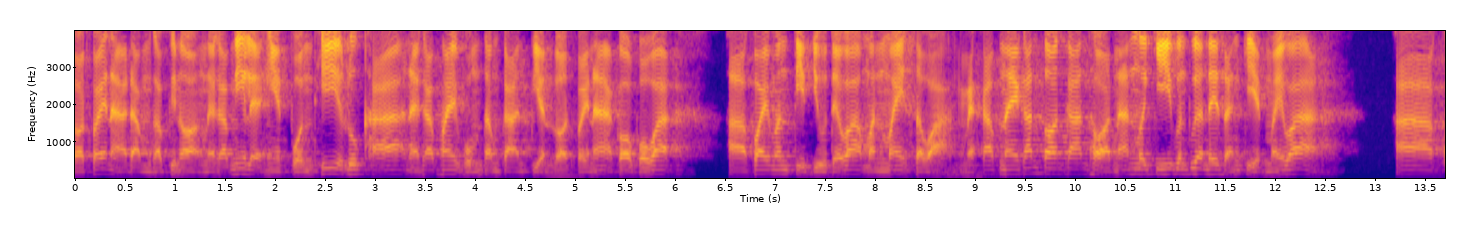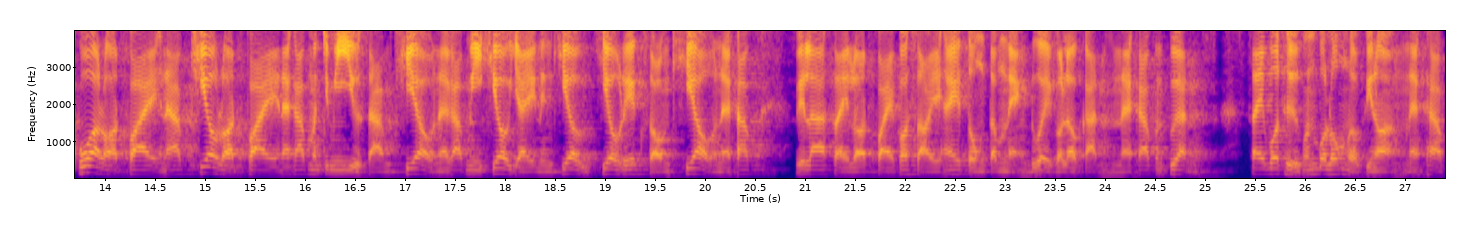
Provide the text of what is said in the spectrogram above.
ลอดไฟหน้าดำครับพี่น้องนะครับ นี่แหละเหตุผลที่ลูกค้านะครับ ให้ผมทำการเปลี่ยนหลอดไฟหน้าก็เพราะว่า ไฟมันติดอยู่แต่ว่ามันไม่สว่างนะครับ ในขั้นตอนการถอดนั้นเมื่อกี้เพื่อนๆได้สังเกตไหมว่าอ่าขั้วหลอดไฟนะครับเขี้ยวหลอดไฟนะครับ มันจะมีอยู่สามเขี้ยวนะครับ มีเขี้ยวใหญ่หนึ่งเขี้ยวเขี้ยวเล็กสองเขี้ยวนะครับ เวลาใส่หลอดไฟก็ใส่ให้ตรงตำแหน่งด้วยก็แล้วกันนะครับ เพื่อนๆใส่บ่ถือมันบ่ลงหรอกพี่น้องนะครับ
